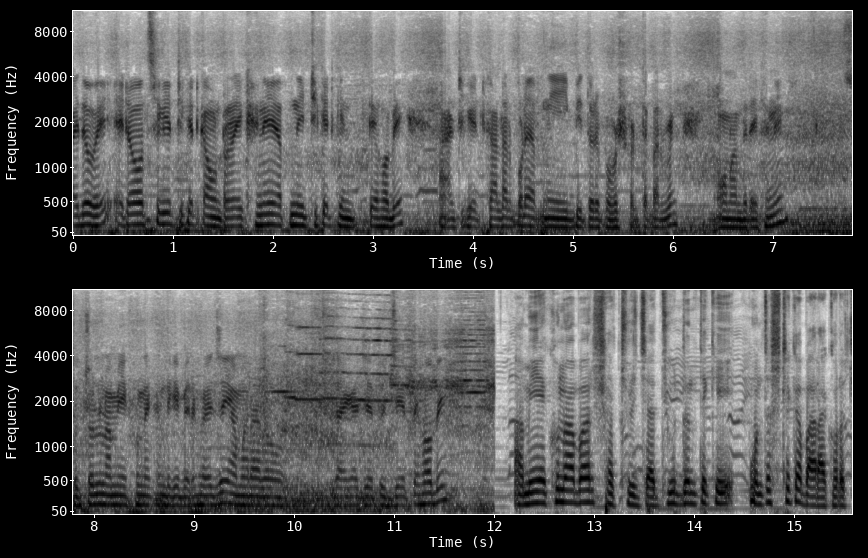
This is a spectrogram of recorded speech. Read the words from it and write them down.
বাই দ্য ওয়ে এটা হচ্ছে কি টিকিট কাউন্টার এখানে আপনি টিকিট কিনতে হবে আর টিকিট কাটার পরে আপনি ভিতরে প্রবেশ করতে পারবেন ওনাদের এখানে সো চলুন আমি এখন এখান থেকে বের হয়ে যাই আমার আরও জায়গায় যেহেতু যেতে হবে আমি এখন আবার সাতচুরি জাতীয় উদ্যান থেকে পঞ্চাশ টাকা ভাড়া খরচ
